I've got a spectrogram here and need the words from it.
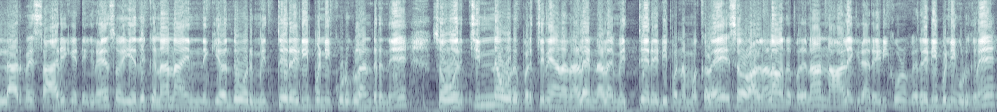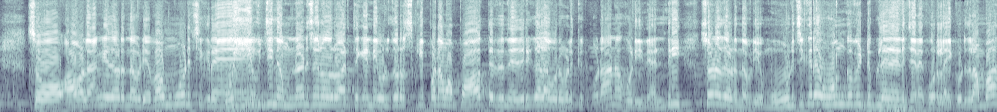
எல்லாருமே சாரி கேட்டுக்கிறேன். ஸோ எதுக்குன்னா நான் இன்னைக்கு வந்து ஒரு மித்து ரெடி பண்ணி கொடுக்கலான்னு இருந்தேன். ஸோ ஒரு சின்ன ஒரு பிரச்சனையானனால என்னால் மித்து ரெடி பண்ண மக்களே ஸோ அதனால வந்து பார்த்தீங்கன்னா நாளைக்கு நான் ரெடி ரெடி பண்ணி கொடுக்குறேன். ஸோ அவ்வளோதாங்க இதோட இந்த வீடியோவா முடிச்சுக்கிறேன். யூஜி நம்ம முன்னாடி சொன்ன ஒரு வார்த்தைக்காண்டி இவ்வளோ தூரம் ஸ்கிப் பண்ணாமல் பார்த்துட்டு இருந்த எதிர்கால ஒருவளுக்கு கொடான கொடி நன்றி. அதோட இந்த வீடியோ முடிச்சுக்கிறேன். உங்க வீட்டு பிள்ளை நினைச்சு எனக்கு ஒரு லைக் கொடுத்துலாம்பா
